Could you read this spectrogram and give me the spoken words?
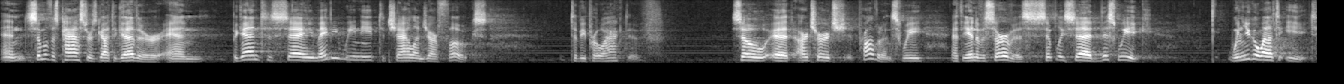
And some of us pastors got together and began to say maybe we need to challenge our folks to be proactive. So at our church at Providence, we, at the end of a service, simply said this week, when you go out to eat,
